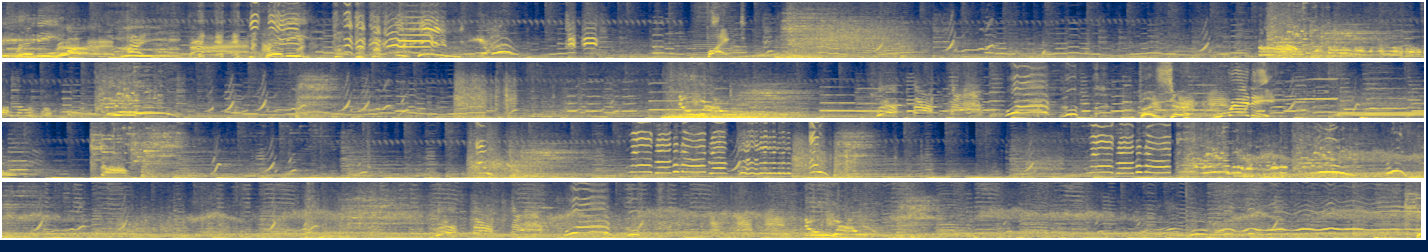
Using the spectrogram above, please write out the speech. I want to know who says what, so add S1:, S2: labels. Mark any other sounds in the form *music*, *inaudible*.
S1: Ready? Ready? *laughs* Fight! *laughs* Berserk, ready!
